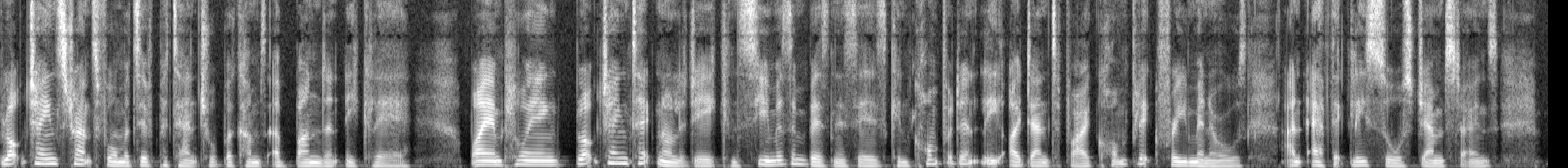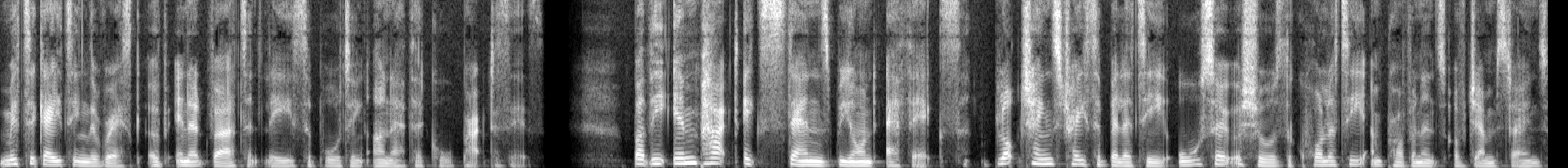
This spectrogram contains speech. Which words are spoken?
blockchain's transformative potential becomes abundantly clear. By employing blockchain technology, consumers and businesses can confidently identify conflict free minerals and ethically sourced gemstones, mitigating the risk of inadvertently supporting unethical practices. But the impact extends beyond ethics. Blockchain's traceability also assures the quality and provenance of gemstones,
